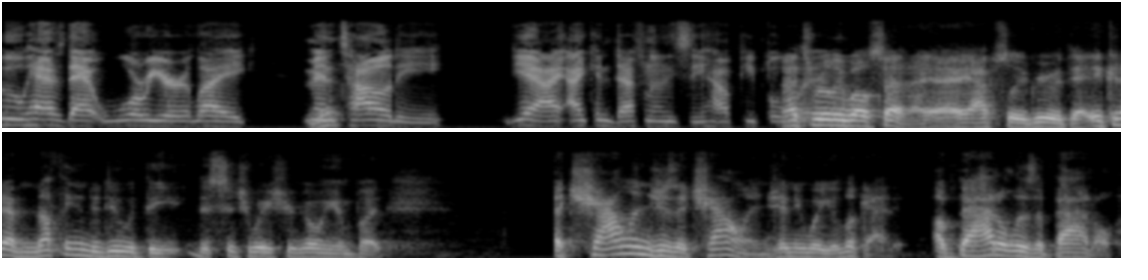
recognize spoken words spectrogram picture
who has that warrior like mentality yeah, I, I, can definitely see how people. That's would. really well said. I, I, absolutely agree with that. It could have nothing to do with the the situation you're going in, but a challenge is a challenge any way you look at it. A battle is a battle.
